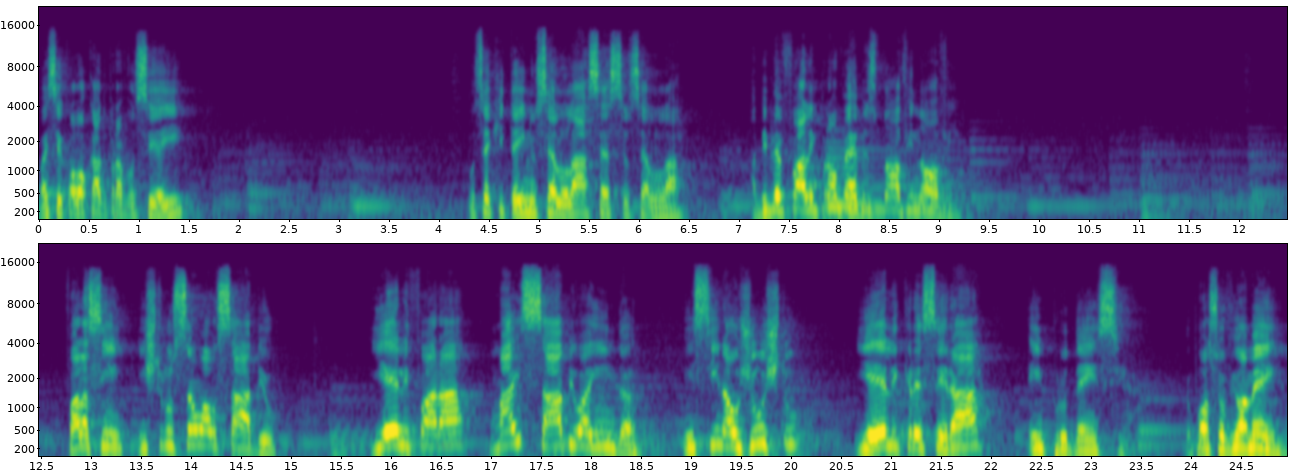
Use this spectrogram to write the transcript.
Vai ser colocado para você aí. Você que tem no celular, acesse seu celular. A Bíblia fala em Provérbios 9, 9. Fala assim: instrução ao sábio, e ele fará mais sábio ainda. Ensina ao justo, e ele crescerá em prudência. Eu posso ouvir um amém?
